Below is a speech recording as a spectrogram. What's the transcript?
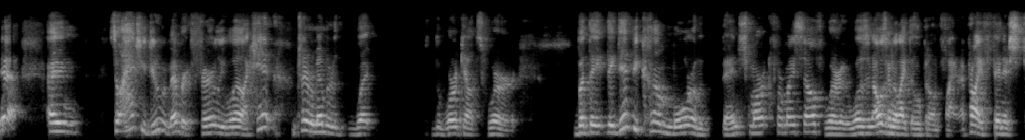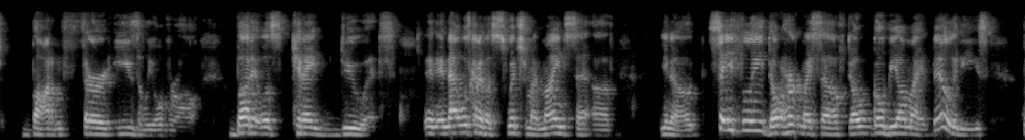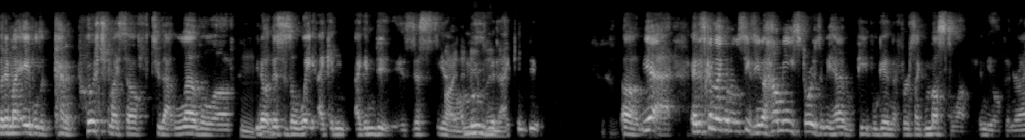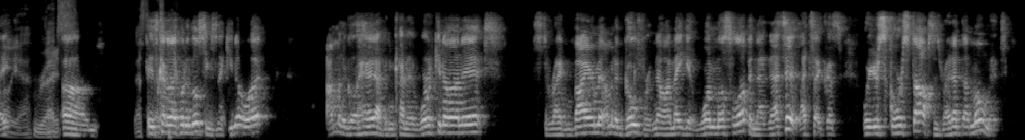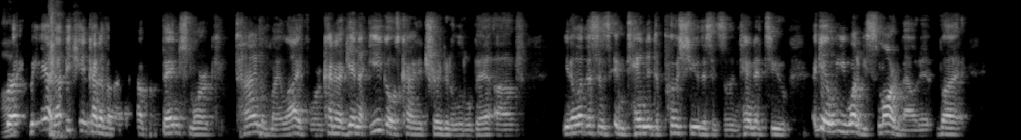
Yeah. And so I actually do remember it fairly well. I can't. I'm trying to remember what the workouts were, but they they did become more of a benchmark for myself. Where it wasn't. I was going to like to open on fire. I probably finished bottom third easily overall. But it was, can I do it? And, and that was kind of a switch in my mindset of, you know, safely, don't hurt myself, don't go beyond my abilities, but am I able to kind of push myself to that level of, mm-hmm. you know, mm-hmm. this is a weight I can I can do. Is this, you know, Find a, a movement I can do? Um, yeah, and it's kind of like one of those things. You know, how many stories do we have of people getting their first like muscle up in the open, right? Oh yeah, right. Um, That's it's kind of like one of those things. Like, you know what? I'm gonna go ahead. I've been kind of working on it. It's the right environment. I'm gonna go for it. Now I might get one muscle up, and that, that's it. That's like that's where your score stops. Is right at that moment. But, but yeah, that became kind of a, a benchmark time of my life where kind of again the ego is kind of triggered a little bit of you know what, this is intended to push you. This is intended to, again, you want to be smart about it, but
